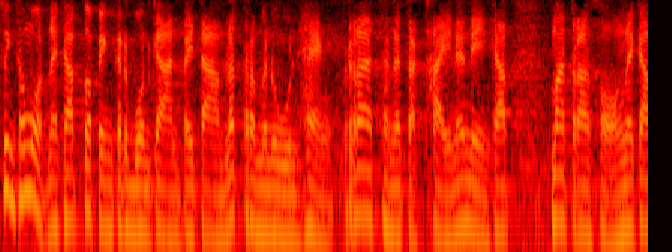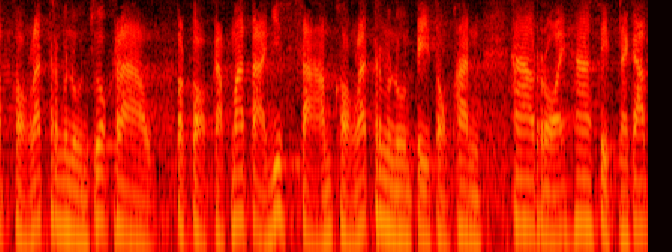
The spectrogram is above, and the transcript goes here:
ซึ่งทั้งหมดนะครับก็เป็นกระบวนการไปตามรัฐธรรมนูญแห่งราชอาณาจักรไทยนั่นเองครับมาตรา2นะครับของรัฐธรรมนูญชั่วคราว ประกอบกับมาตรา 23 ของรัฐธรรมนูญปี 2550 นะครับ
